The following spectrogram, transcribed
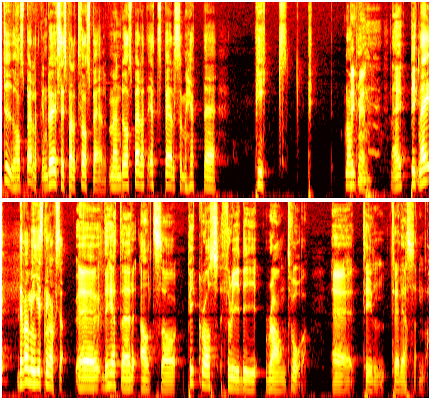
du har spelat. Du har i och för sig spelat två spel, men du har spelat ett spel som hette Pick... Pick någonting? Pikmin. Nej, pick, Nej, det var min gissning också. Eh, det heter alltså Picross 3D Round 2 eh, till 3DSen då.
